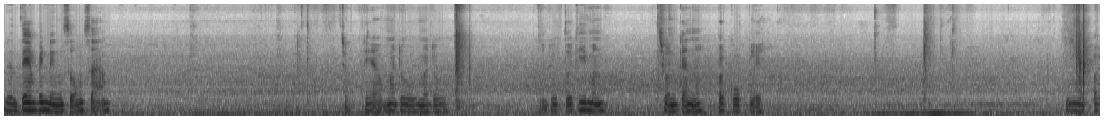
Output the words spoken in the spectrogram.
เดินแต้มเป็นหนึ่งสองสามจบแล้วมาดูมาดู มาดูตัวที่มันชนกันนะ ประกบเลยมาประ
